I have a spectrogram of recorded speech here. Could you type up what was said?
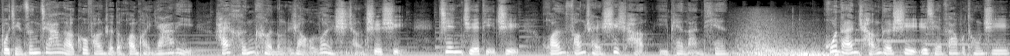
不仅增加了购房者的还款压力，还很可能扰乱市场秩序，坚决抵制，还房产市场一片蓝天。湖南常德市日前发布通知，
